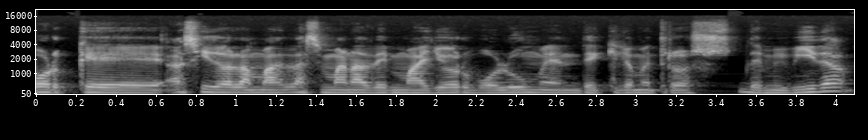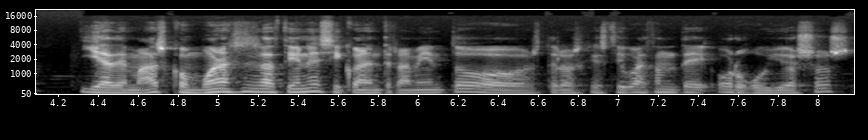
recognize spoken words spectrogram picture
porque ha sido la, semana de mayor volumen de kilómetros de mi vida y además con buenas sensaciones y con entrenamientos de los que estoy bastante orgullosos.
